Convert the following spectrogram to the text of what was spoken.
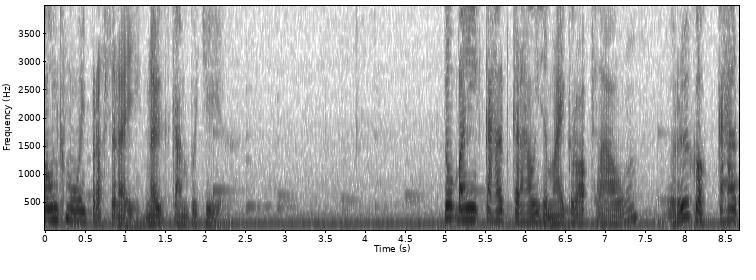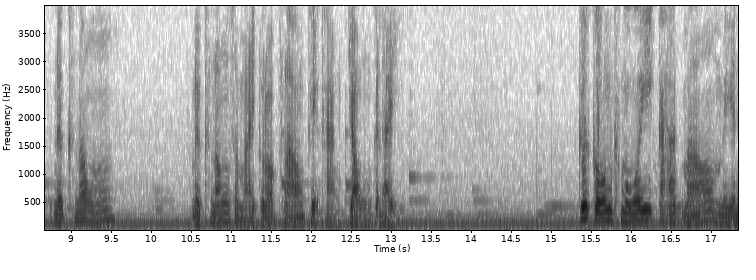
កូនក្មួយប្រុសស្រីនៅកម្ពុជាទោះបីកើតក្រោយសម័យក្របផ្លោងឬក៏កើតនៅក្នុង នៅក្នុងសម័យក្របផ្លោងភាគខាងចុងក្តីគឺកូនក្មួយកើតមកមាន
